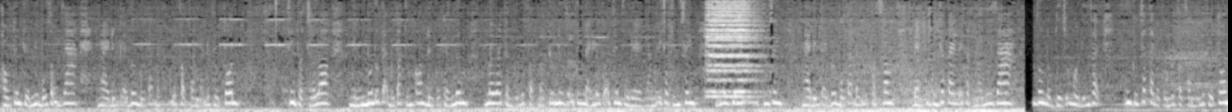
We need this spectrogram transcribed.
Hầu tuyên truyền như bố rộng ra, ngài định đại vương bồ tát đức phật và đại đức thế tôn xin Phật chớ lo, những muôn đức đại Bồ Tát chúng con đều có thể nâng nơi ba thần của Đức Phật mà tuyên lưu dẫn kinh này nơi cõi thiên phù đề làm lễ cho chúng sinh, nâng thiên chúng sinh. Ngài đến tại vương Bồ Tát đại Đức Phật xong, bèn cung kính chắp tay lễ Phật mà lui ra. Vương đồng từ chỗ ngồi đứng dậy, cung kính chắp tay được cùng Đức Phật rằng Đức Thế Tôn,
